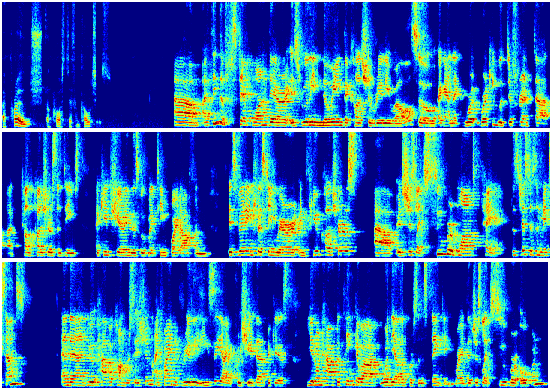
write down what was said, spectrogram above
approach across different cultures? Um, I think the step one there is really knowing the culture really well. So again, like wor- working with different uh, uh, cultures and teams. I keep sharing this with my team quite often. It's very interesting where in few cultures, uh, it's just like super blunt. Hey, this just doesn't make sense. and then you have a conversation. I find it really easy. I appreciate that because you don't have to think about what the other person is thinking, right? They're just like super open.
